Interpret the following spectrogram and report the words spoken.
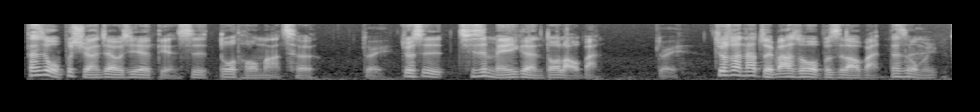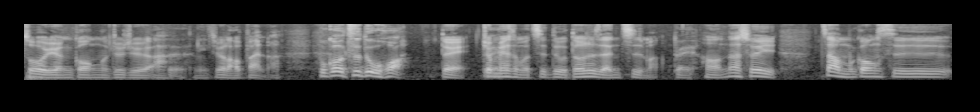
但是我不喜欢家族企业的点是多头马车。对，就是其实每一个人都老板。对。就算他嘴巴说我不是老板，但是我们作为员工，我就觉得啊，你就老板了，不够制度化，对，就没什么制度，都是人治嘛。对，好，那所以在我们公司，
